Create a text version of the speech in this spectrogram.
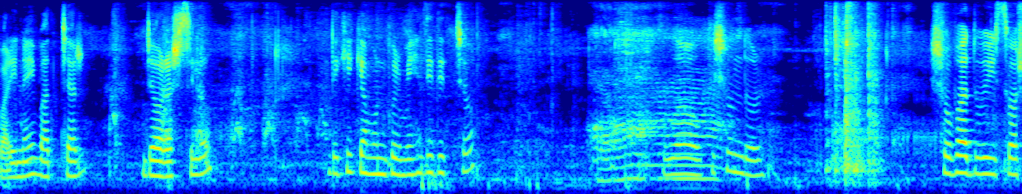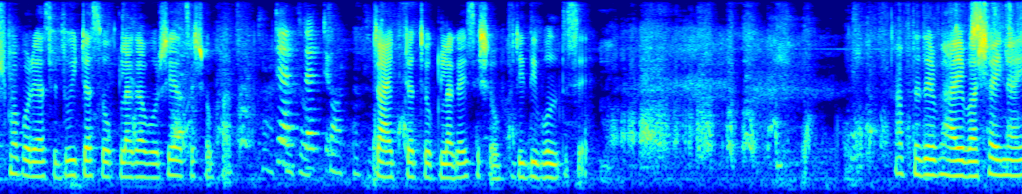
পারি নাই বাচ্চার জ্বর আসছিল। দেখি কেমন করে মেহেদি দিচ্ছ। ওয়াও কি সুন্দর। শোভা দুই চশমা পরে আছে দুইটা চোখ লাগা বসে আছে শোভা। চারটা চোখ। লাগাইছে শোভা দিদি বলতেছে। আপনাদের ভাই বাসায় নাই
